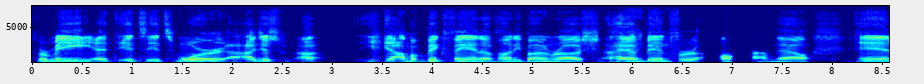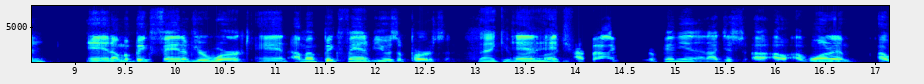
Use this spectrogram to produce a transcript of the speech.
for me, it, it's it's more. I just. I, yeah, I'm a big fan of Honey Bone Rush. I have Thank been you. for a long time now, and and I'm a big fan of your work, and I'm a big fan of you as a person. Thank you very and, much. and I value your opinion, and I just I, I, I want to. I,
